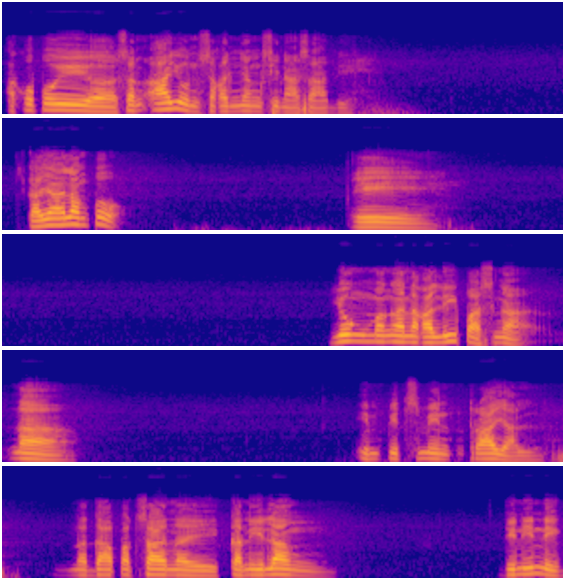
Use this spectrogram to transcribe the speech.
Ako po'y uh, sang-ayon sa kanyang sinasabi. Kaya lang po, eh, yung mga nakalipas nga na impeachment trial na dapat sana'y kanilang dininig,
